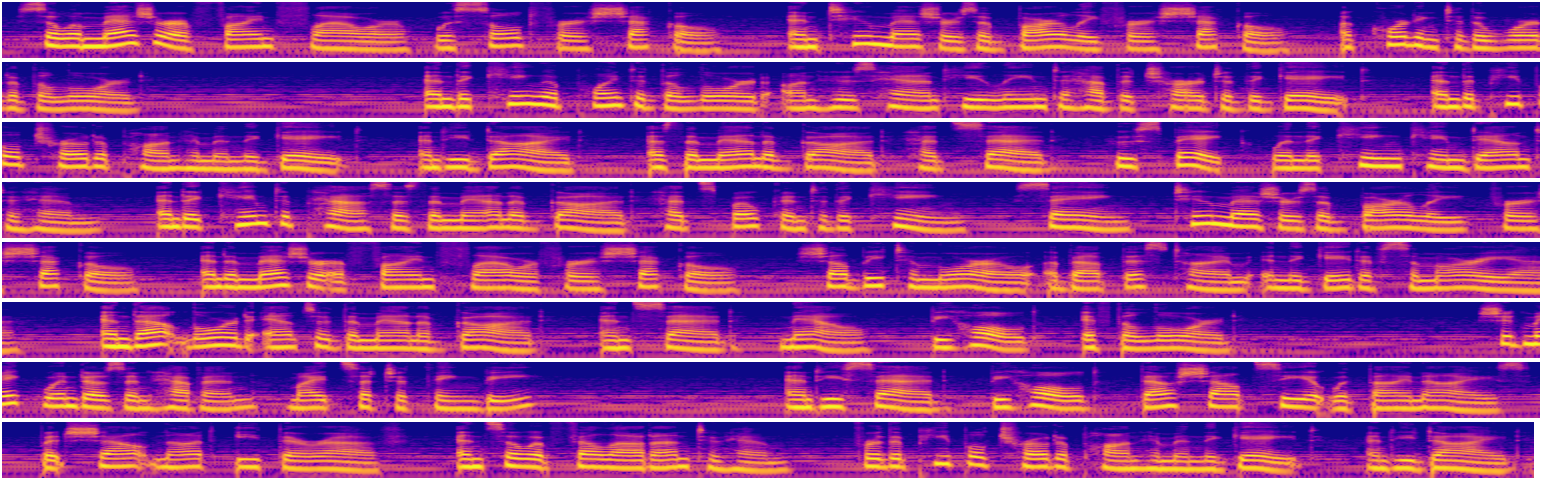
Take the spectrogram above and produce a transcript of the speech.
So a measure of fine flour was sold for a shekel, and two measures of barley for a shekel, according to the word of the Lord. And the king appointed the Lord on whose hand he leaned to have the charge of the gate, and the people trode upon him in the gate, and he died, as the man of God had said, who spake when the king came down to him. And it came to pass as the man of God had spoken to the king, saying, Two measures of barley for a shekel, and a measure of fine flour for a shekel, shall be tomorrow about this time in the gate of Samaria. And that Lord answered the man of God, and said, Now, behold, if the Lord should make windows in heaven, might such a thing be? And he said, Behold, thou shalt see it with thine eyes, but shalt not eat thereof. And so it fell out unto him. For the people trode upon him in the gate, and he died.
